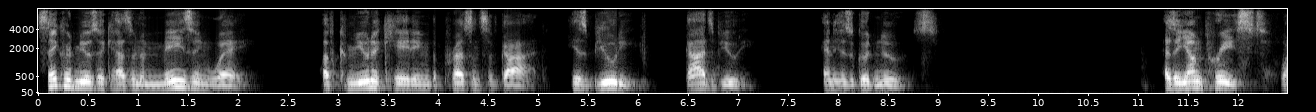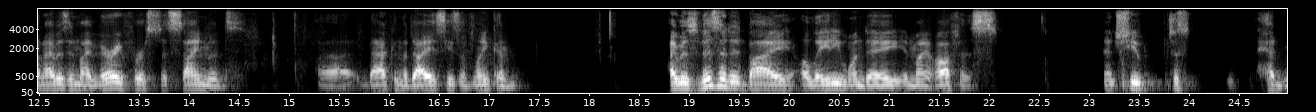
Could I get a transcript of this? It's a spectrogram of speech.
Sacred music has an amazing way of communicating the presence of God his beauty, God's beauty, and his good news. As a young priest, when I was in my very first assignment uh, back in the Diocese of Lincoln, I was visited by a lady one day in my office, and she just had,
